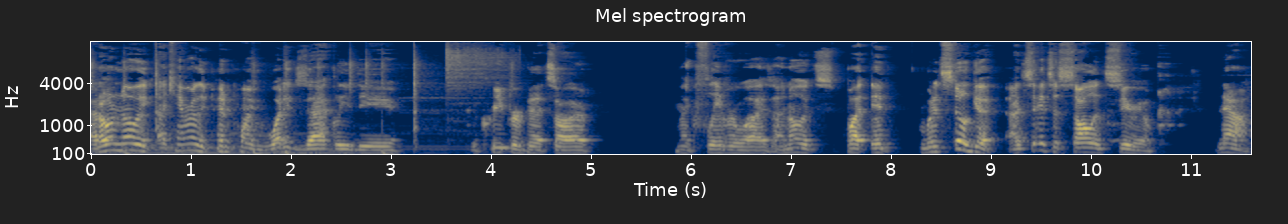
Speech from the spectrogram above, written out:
I don't know. I can't really pinpoint what exactly the the creeper bits are, like flavor wise. I know it's, but it, but it's still good. I'd say it's a solid cereal. Now,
